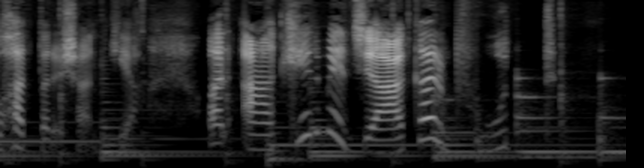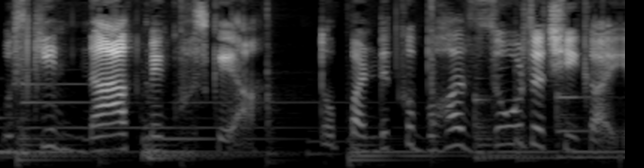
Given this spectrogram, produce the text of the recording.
बहुत परेशान किया और आखिर में जाकर भूत उसकी नाक में घुस गया। तो पंडित को बहुत ज़ोर से छींक आई।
